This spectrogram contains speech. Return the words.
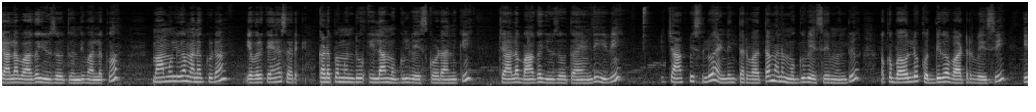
చాలా బాగా యూజ్ అవుతుంది వాళ్ళకు. మామూలుగా మనకు కూడా ఎవరికైనా సరే కడప ముందు ఇలా ముగ్గులు వేసుకోవడానికి చాలా బాగా యూజ్ అవుతాయండి ఇవి. చాక్ పీసులు ఎండిన తర్వాత మనం ముగ్గు వేసే ముందు ఒక బౌల్లో కొద్దిగా వాటర్ వేసి ఈ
